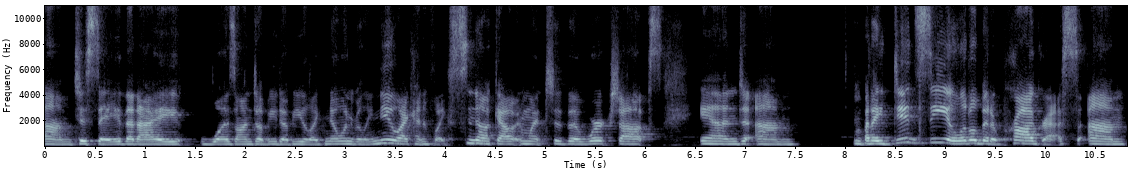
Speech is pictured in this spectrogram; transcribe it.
um, to say that I was on WW. Like no one really knew. I kind of like snuck out and went to the workshops and um, but I did see a little bit of progress. Um,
